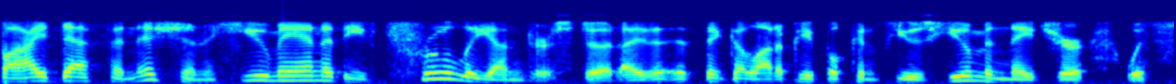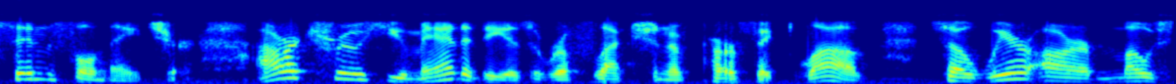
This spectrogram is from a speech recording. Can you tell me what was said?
by definition, humanity truly understood. I think a lot of people confuse human nature with sinful nature. Our true humanity is a reflection of perfect love. So we're our most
